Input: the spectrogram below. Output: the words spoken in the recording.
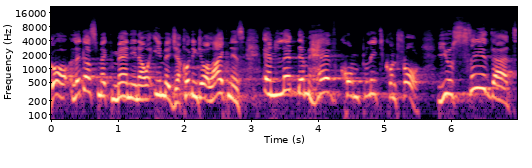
God, let us make men in our image according to our likeness, and let them have complete control. You see that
